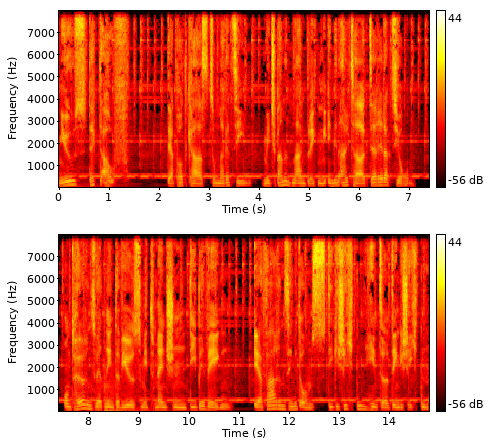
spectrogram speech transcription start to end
News deckt auf. Der Podcast zum Magazin mit spannenden Einblicken in den Alltag der Redaktion und hörenswerten Interviews mit Menschen, die bewegen. Erfahren Sie mit uns die Geschichten hinter den Geschichten.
